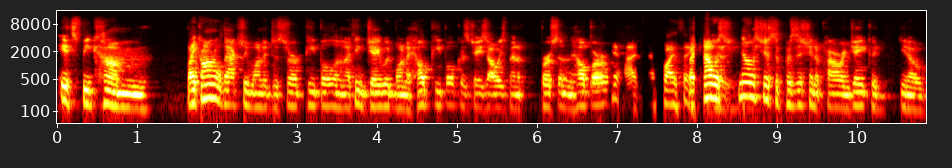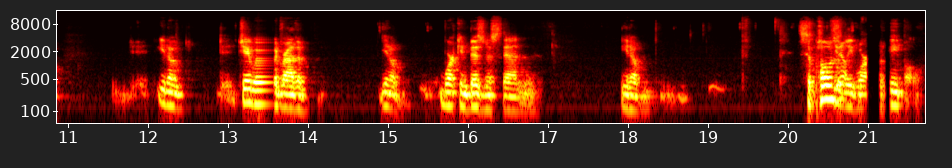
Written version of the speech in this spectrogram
it's become like Arnold actually wanted to serve people, and I think Jay would want to help people because Jay's always been a person helper. Yeah, I, that's why I think. But now it's now it's just a position of power, and Jay could, you know, you know, Jay would rather, you know, work in business than, you know, supposedly work for people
